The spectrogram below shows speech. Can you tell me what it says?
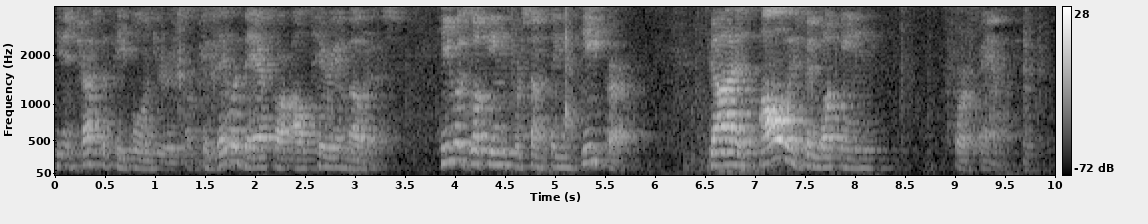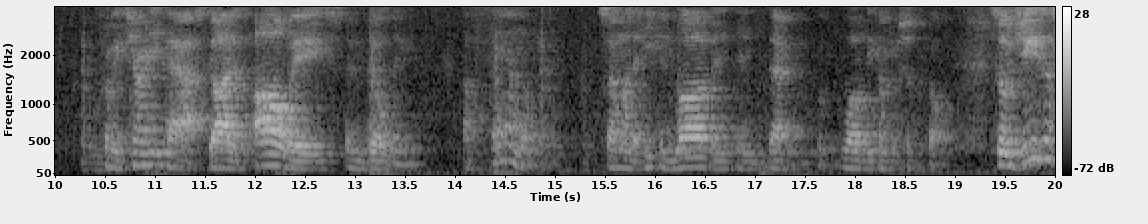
he didn't trust the people in Jerusalem because they were there for ulterior motives. He was looking for something deeper. God has always been looking for a family. From eternity past, God has always been building a family. Someone that he can love and, and that love becomes reciprocal. So Jesus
